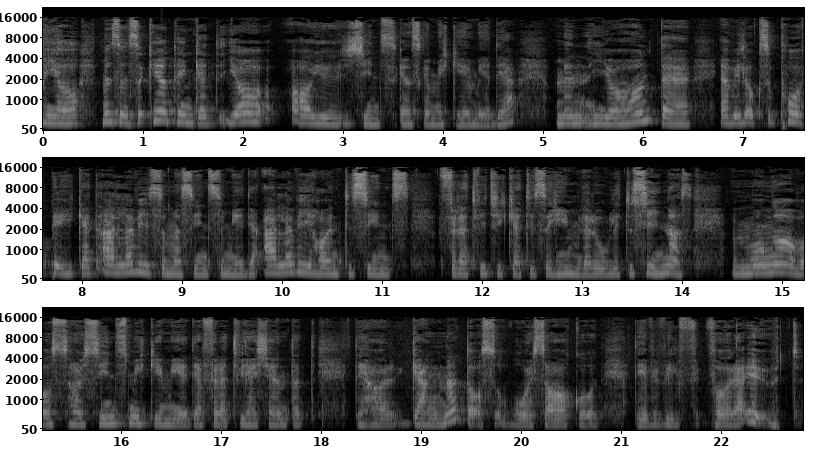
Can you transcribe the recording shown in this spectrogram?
Ja, men sen så kan jag tänka att jag har ju synts ganska mycket i media. Men jag har inte... Jag vill också påpeka att alla vi som har synts i media, alla vi har inte synts för att vi tycker att det är så himla roligt att synas. Många av oss har synts mycket i media för att vi har känt att det har gagnat oss och vår sak och det vi vill föra ut.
